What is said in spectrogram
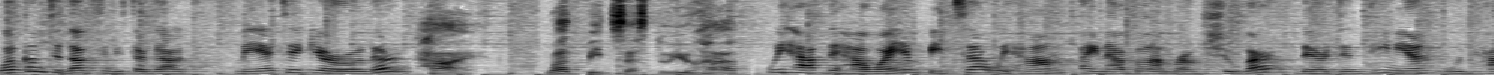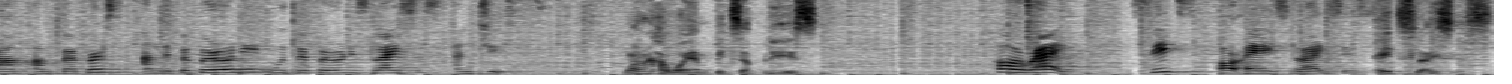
to Doxy, Mr. Galt. May I take your order? Hi, what pizzas do you have? We have the Hawaiian pizza with ham, pineapple, and brown sugar, the Argentinian with ham and peppers, and the pepperoni with pepperoni slices and cheese. One Hawaiian pizza, please. Alright, six or eight slices. Eight slices.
